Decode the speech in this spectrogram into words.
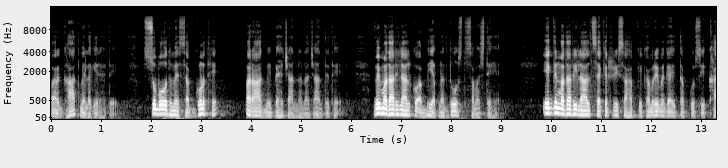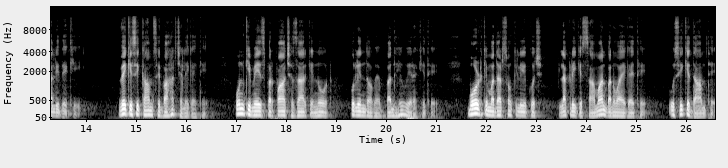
पर घात में लगे रहते। सुबोध में सब गुण थे पर आदमी पहचानना न जानते थे। वे मदारी लाल को अब भी अपना दोस्त समझते हैं। एक दिन मदारी लाल सेक्रेटरी साहब के कमरे में गए, तब कुर्सी खाली देखी। वे किसी काम से बाहर चले गए थे। उनकी मेज पर पाँच हज़ार के नोट पुलिंदों में बंधे हुए रखे थे। बोर्ड के मदरसों के लिए कुछ लकड़ी के सामान बनवाए गए थे। उसी के दाम थे।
